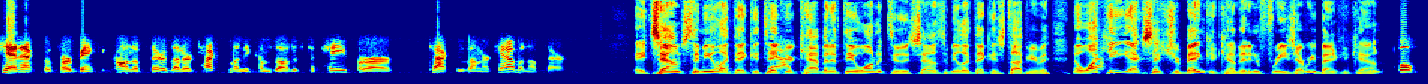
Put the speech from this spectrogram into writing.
can't access our bank account up there that our tax money comes out of to pay for our taxes on our cabin up there. It sounds to me like they could take Yeah. your cabin if they wanted to. It sounds to me like they could stop your. Now, why Yeah. can't you access your bank account? They didn't freeze every bank account. Well,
